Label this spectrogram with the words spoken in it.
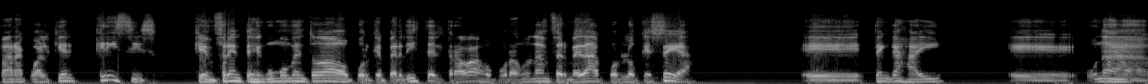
para cualquier crisis que enfrentes en un momento dado porque perdiste el trabajo por alguna enfermedad, por lo que sea, eh, tengas ahí eh, una,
